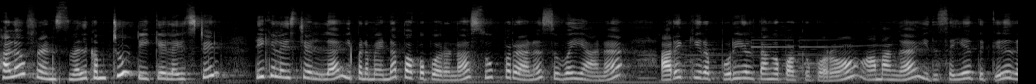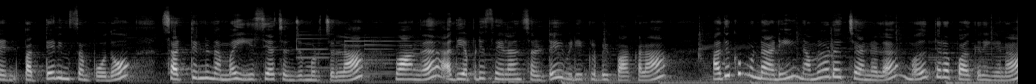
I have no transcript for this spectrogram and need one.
Hello friends welcome to D K life style D K life ஸ்டைலில் இப்போ நம்ம என்ன பார்க்க போகிறோன்னா சூப்பரான சுவையான அரைக்கீரை பொரியல் தாங்க பார்க்க போகிறோம் ஆமாங்க இது செய்யறதுக்கு ரெண்டு பத்தே நிமிஷம் போதும். சட்டுன்னு நம்ம ஈஸியாக செஞ்சு முடிச்சிடலாம். வாங்க அது எப்படி செய்யலாம்னு சொல்லிட்டு வீடியோக்குள்ளே போய் பார்க்கலாம். அதுக்கு முன்னாடி நம்மளோட சேனலை முதல் தடவை பார்க்குறீங்கன்னா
